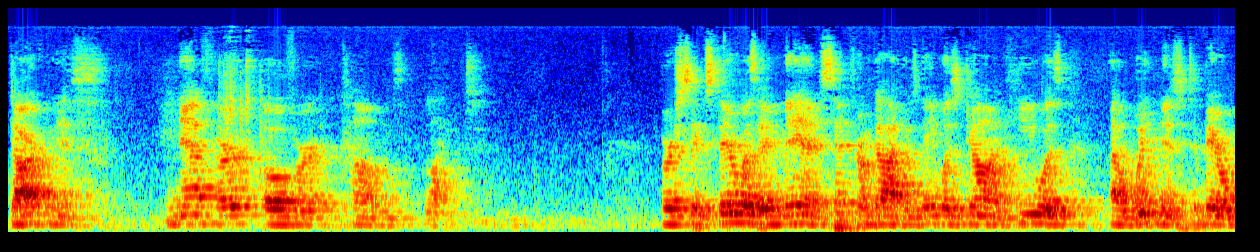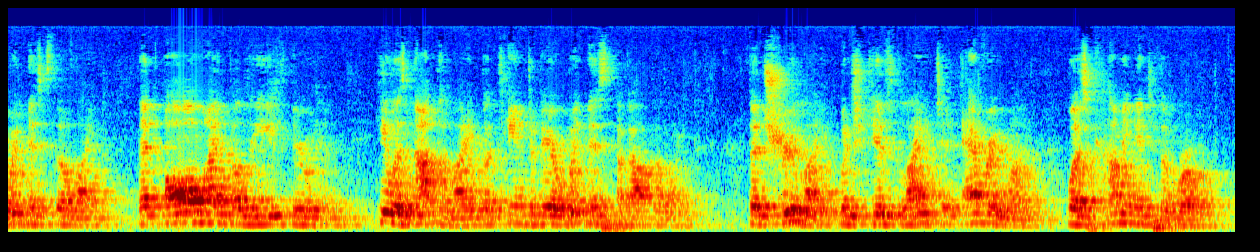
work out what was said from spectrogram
Darkness never overcomes light. Verse 6 There was a man sent from God whose name was John. He was a witness to bear witness to the light, that all might believe through him. He was not the light, but came to bear witness about the light. The true light, which gives light to everyone, was coming into the world.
